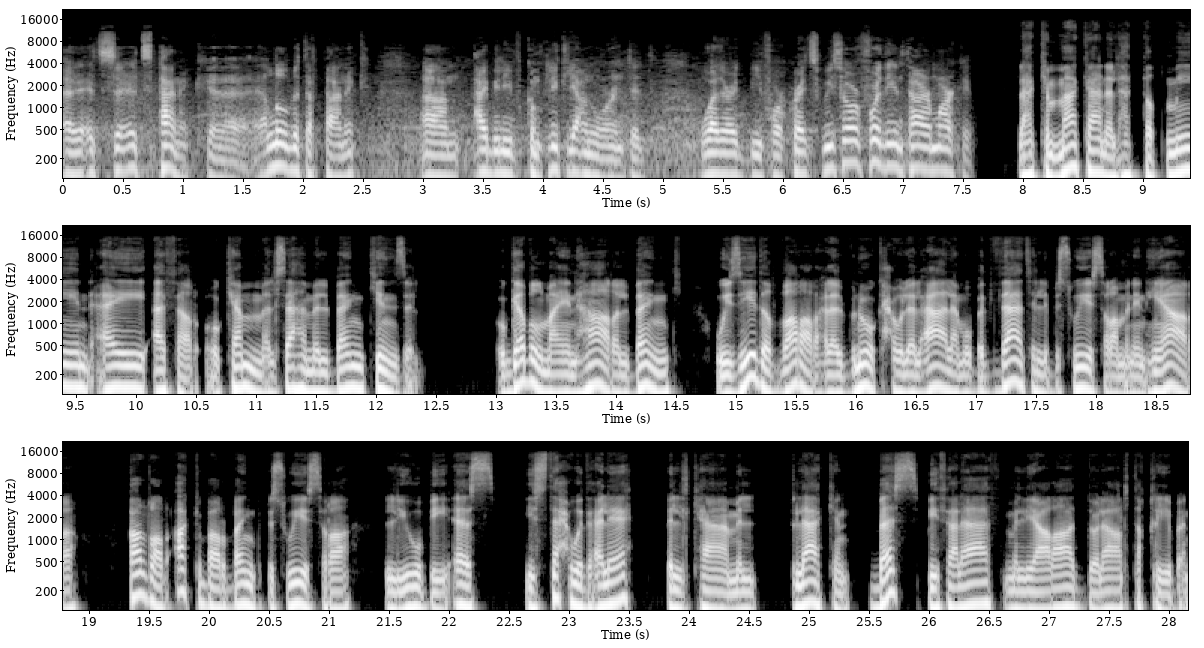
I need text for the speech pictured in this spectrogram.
uh, it's it's panic, uh, a little bit of panic. Um, I believe completely unwarranted, whether it be for Credit Suisse or for the entire market. لكن ما كان لها التطمين أي أثر وكمل سهم البنك ينزل وقبل ما ينهار البنك ويزيد الضرر على البنوك حول العالم وبالذات اللي بسويسرا من انهياره قرر أكبر بنك بسويسرا ال UBS يستحوذ عليه بالكامل لكن بس بثلاث مليارات دولار تقريبا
